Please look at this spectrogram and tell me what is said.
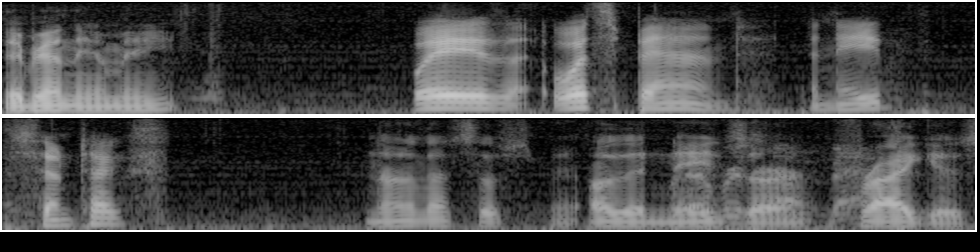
Maybe on the M8. Wait, is, what's banned? A nade? Semtex? None of that stuff's. banned. Oh, the nades are. Frag is.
